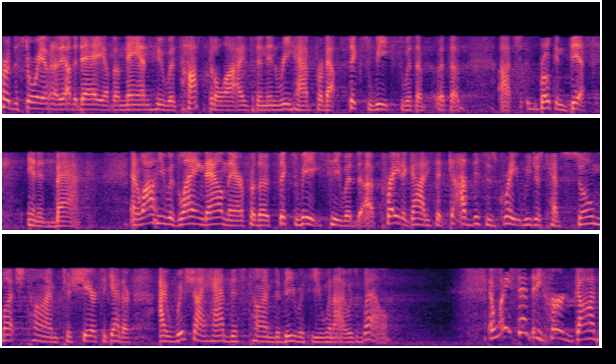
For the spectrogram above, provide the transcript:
heard the story of the other day of a man who was hospitalized and in rehab for about six weeks with a with a uh, broken disc in his back. And while he was laying down there for those six weeks, he would uh, pray to God. He said, God, this is great. We just have so much time to share together. I wish I had this time to be with you when I was well. And what he said that he heard God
